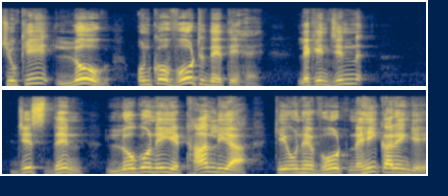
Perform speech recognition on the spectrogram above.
चूँकि लोग उनको वोट देते हैं, लेकिन जिन जिस दिन लोगों ने ये ठान लिया कि उन्हें वोट नहीं करेंगे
